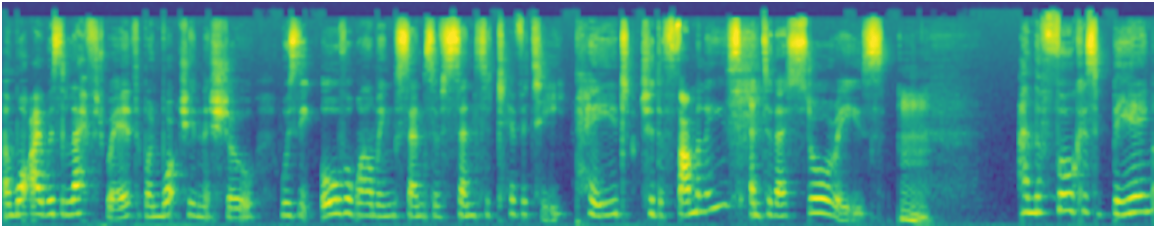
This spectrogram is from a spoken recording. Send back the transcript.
and what I was left with when watching this show was the overwhelming sense of sensitivity paid to the families and to their stories hmm. and the focus being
